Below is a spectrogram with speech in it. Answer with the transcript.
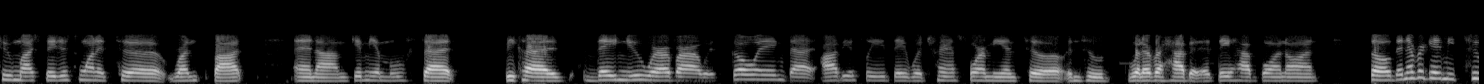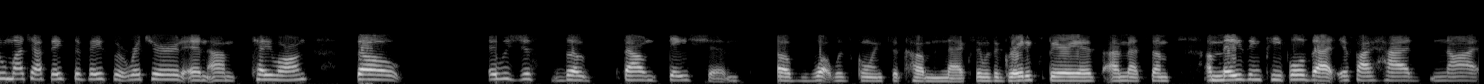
too much. They just wanted to run spots and um, give me a move set because they knew wherever I was going that obviously they would transform me into into whatever habit that they have going on. So they never gave me too much at face to face with Richard and um, Teddy Long. So it was just the foundation of what was going to come next. It was a great experience. I met some amazing people that if I had not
